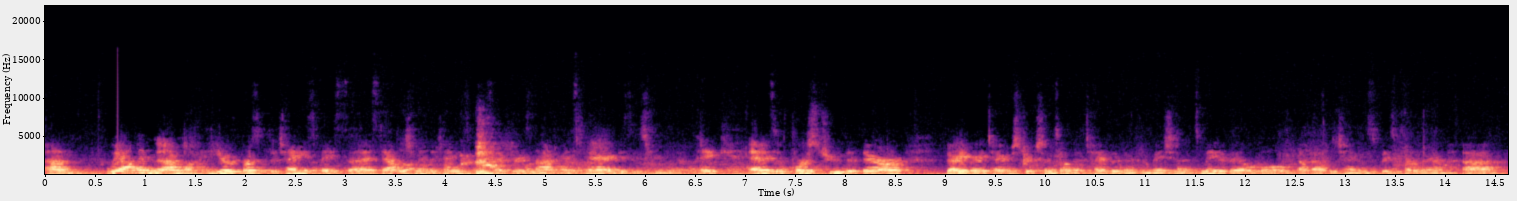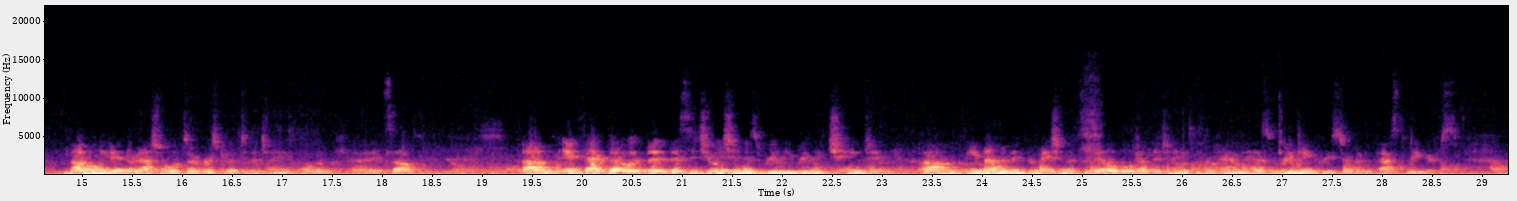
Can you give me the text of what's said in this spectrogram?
Um, we often um, hear, of course, that the Chinese space uh, establishment, the Chinese space sector is not transparent, is extremely opaque. And it's, of course, true that there are very, very tight restrictions on the type of information that's made available about the Chinese space program, uh, not only to international observers, but to the Chinese public uh, itself. Um, in fact, though, the, the situation is really, really changing. Um, the amount of information that's available about the Chinese program has really increased over the past three years.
